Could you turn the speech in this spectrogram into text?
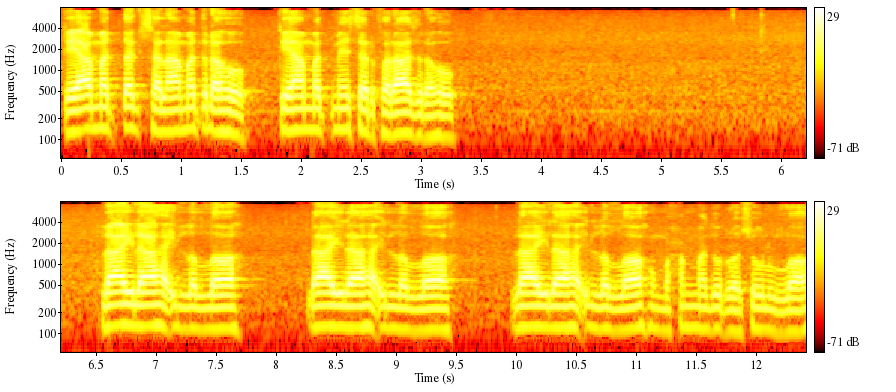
قیامت تک سلامت رہو قیامت میں سرفراز رہو لا إله إلا الله لا إله إلا الله لا إله إلا الله محمد رسول الله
